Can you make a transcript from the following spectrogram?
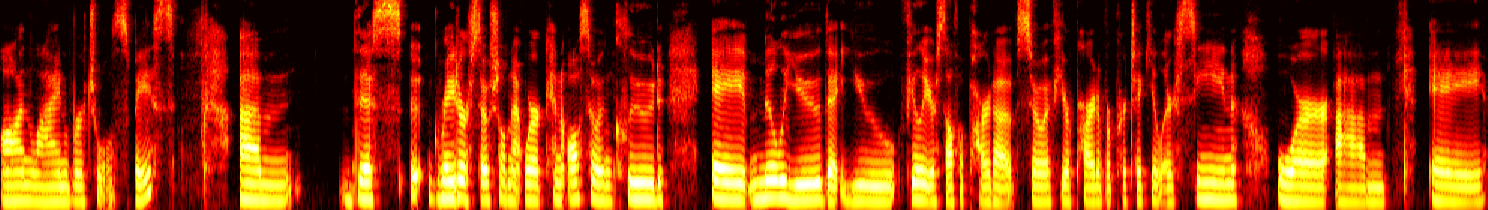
online virtual space. Um, this uh, greater social network can also include a milieu that you feel yourself a part of. So if you're part of a particular scene or um, a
